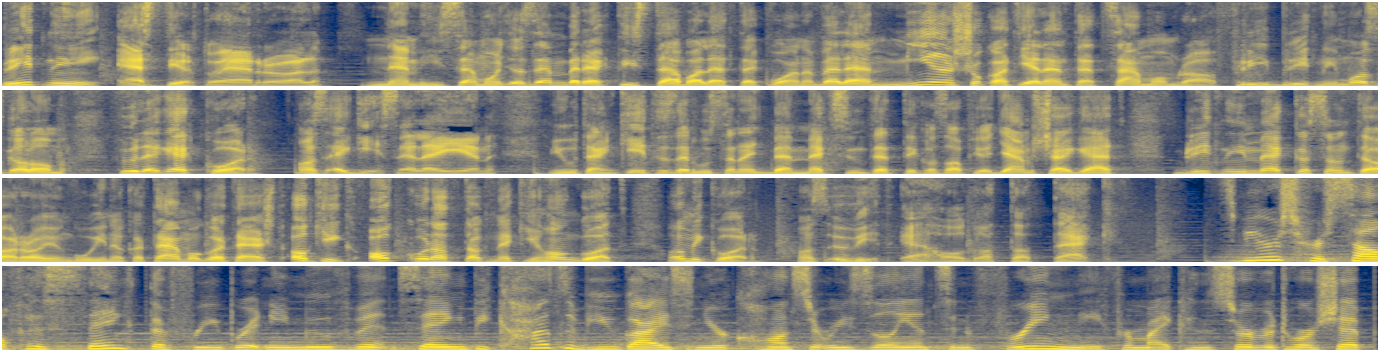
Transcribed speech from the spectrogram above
Britney ezt írta erről. Nem hiszem, hogy az emberek tisztában lettek volna vele, milyen sokat jelentett számomra a Free Britney mozgalom, főleg ekkor, az egész elején. Miután 2021-ben megszüntették az apja gyámságát, Britney megköszönte a rajongóinak a támogatást, akik akkor adtak neki hangot, amikor az övét elhallgattatták. Spears herself has thanked the Free Britney movement, saying, Because of you guys and your constant resilience in freeing me from my conservatorship,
